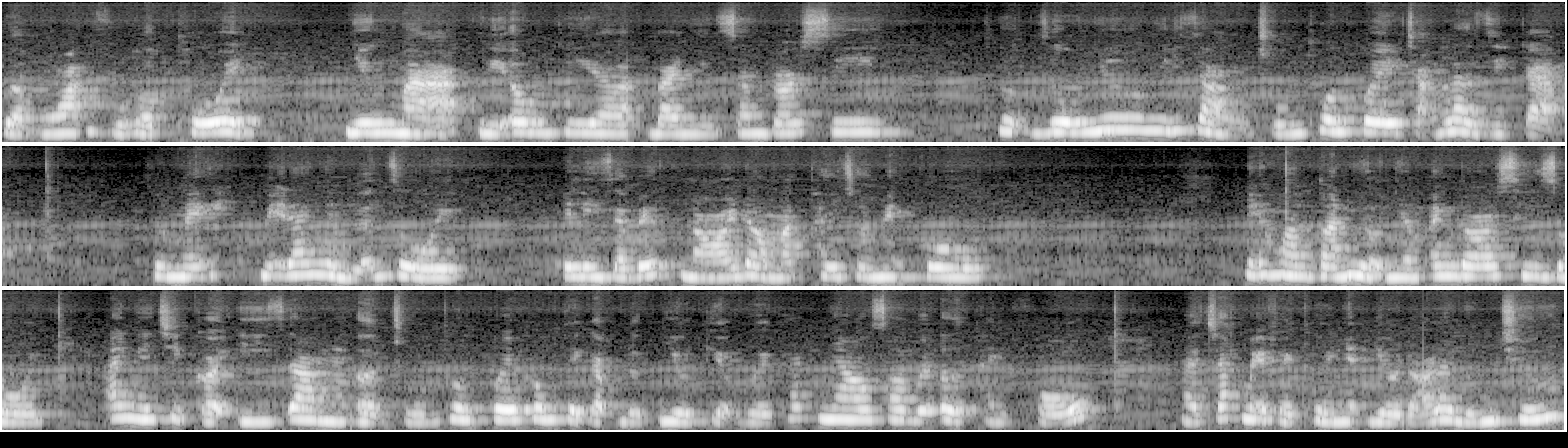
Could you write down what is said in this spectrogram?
thưởng ngoạn phù hợp thôi. Nhưng mà quý ông kia, à, bà nhìn sang Darcy, dường như nghĩ rằng trốn thôn quê chẳng là gì cả. Thưa mẹ, mẹ đang nhầm lẫn rồi. Elizabeth nói đỏ mặt thay cho mẹ cô. Mẹ hoàn toàn hiểu nhầm anh Darcy rồi. Anh ấy chỉ có ý rằng ở chốn thôn quê không thể gặp được nhiều kiểu người khác nhau so với ở thành phố. Mà chắc mẹ phải thừa nhận điều đó là đúng chứ.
